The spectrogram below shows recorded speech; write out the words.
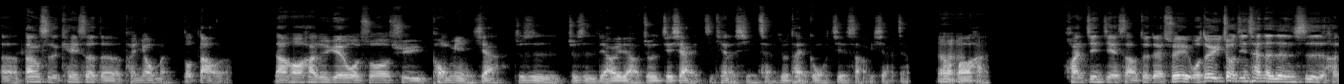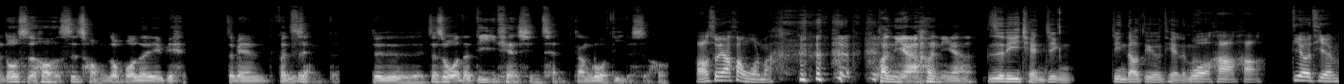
呃当时 K 社的朋友们都到了。然后他就约我说去碰面一下，就是就是聊一聊，就是接下来几天的行程，就他也跟我介绍一下这样，然后包含环境介绍，对对，所以我对于旧金山的认识，很多时候是从荣博这一边这边分享的，对对对对，这是我的第一天行程，刚落地的时候。好，所以要换我了吗？换你啊，换你啊！日历前进，进到第二天了吗？我好好，第二天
